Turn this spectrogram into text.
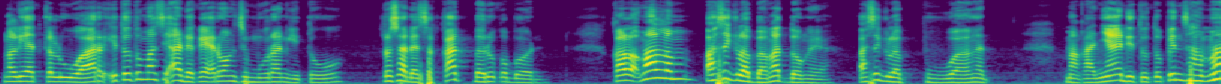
ngelihat keluar itu tuh masih ada kayak ruang jemuran gitu. Terus ada sekat baru kebun kalau malam pasti gelap banget dong ya pasti gelap banget makanya ditutupin sama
